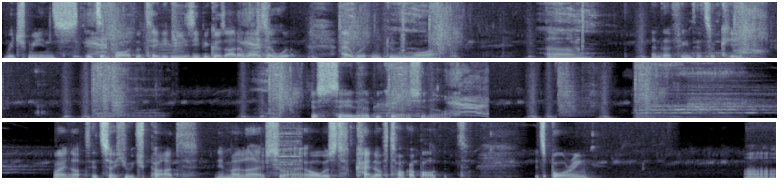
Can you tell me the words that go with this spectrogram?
which means it's important to take it easy because otherwise I would I wouldn't do more, um, and I think that's okay. Just say that because you know. why not? It's a huge part in my life, so I always kind of talk about it. It's boring, uh,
